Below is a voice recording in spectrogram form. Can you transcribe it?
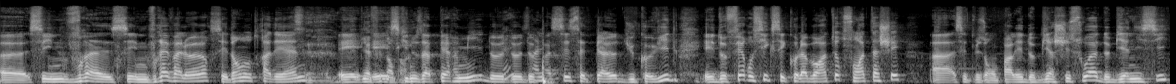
Euh, c'est une vraie, c'est une vraie valeur. C'est dans notre ADN et, ce qui nous a permis de, de, de passer cette période du Covid et de faire aussi que ces collaborateurs sont attachés à cette maison. On parlait de bien chez soi, de bien ici.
